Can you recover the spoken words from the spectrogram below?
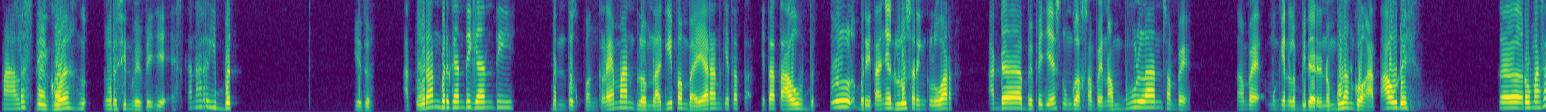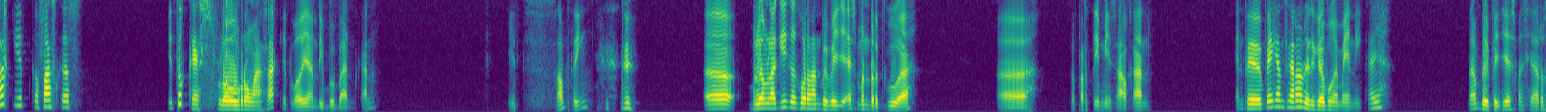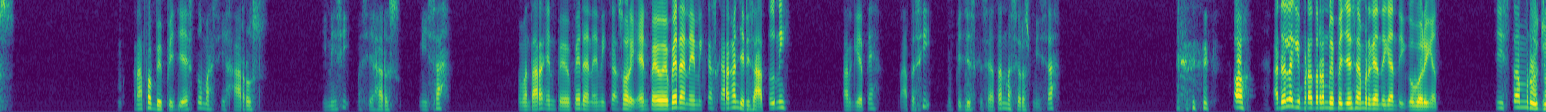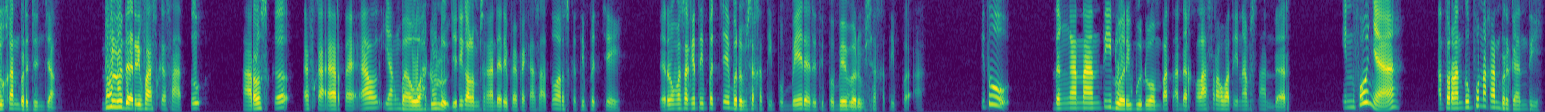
males deh gue ngurusin BPJS karena ribet. Gitu. Aturan berganti-ganti, bentuk pengklaiman belum lagi pembayaran. Kita kita tahu betul beritanya dulu sering keluar ada BPJS nunggak sampai enam bulan sampai sampai mungkin lebih dari enam bulan gua nggak tahu deh. Ke rumah sakit ke vaskes itu cash flow rumah sakit loh yang dibebankan. It's something. Uh, belum lagi kekurangan BPJS menurut gua. Uh, seperti misalkan NPWP kan sekarang udah digabung sama NIKA ya. Kenapa BPJS masih harus kenapa BPJS tuh masih harus ini sih masih harus misah? Sementara NPWP dan NIK sorry NPWP dan NIK sekarang kan jadi satu nih targetnya kenapa sih? BPJS kesehatan masih harus misah? Oh ada lagi peraturan BPJS yang berganti-ganti gue baru ingat. Sistem rujukan berjenjang. Dulu dari fase 1 harus ke FKRTL yang bawah dulu. Jadi kalau misalkan dari PPK 1 harus ke tipe C. Dari rumah sakit tipe C baru bisa ke tipe B, dari tipe B baru bisa ke tipe A. Itu dengan nanti 2024 ada kelas rawat inap standar, infonya aturan itu pun akan berganti.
